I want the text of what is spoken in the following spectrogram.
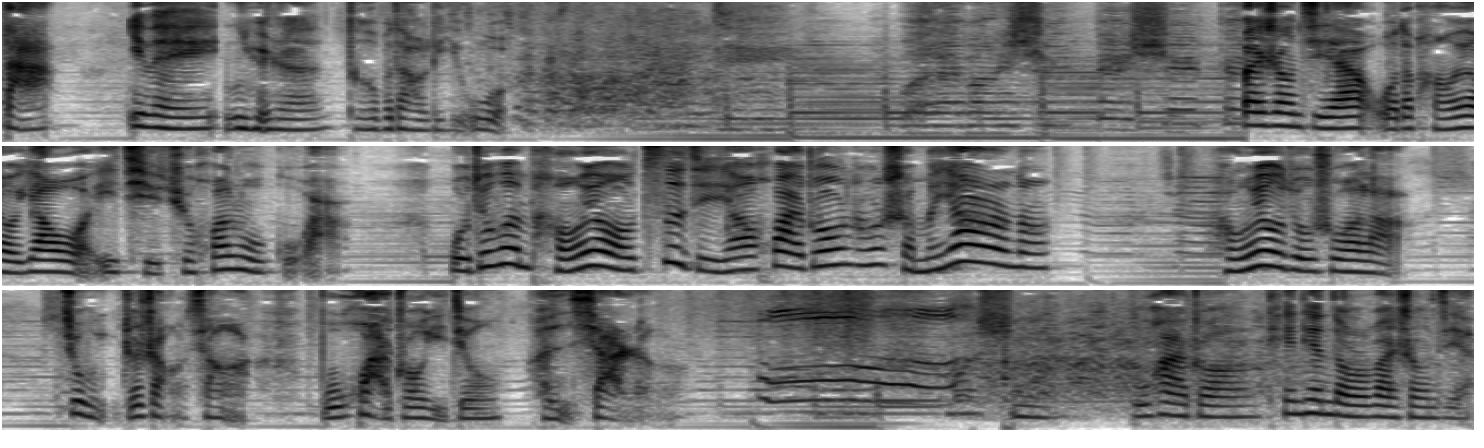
答：因为女人得不到礼物。万圣节，我的朋友邀我一起去欢乐谷玩。我就问朋友自己要化妆成什么样呢？朋友就说了：“就你这长相啊，不化妆已经很吓人了。”嗯，不化妆，天天都是万圣节。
